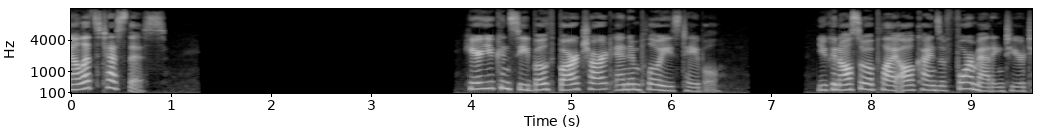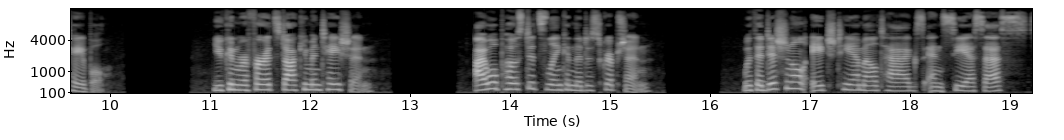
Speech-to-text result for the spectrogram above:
Now let's test this. Here you can see both bar chart and employees table. You can also apply all kinds of formatting to your table. You can refer its documentation. I will post its link in the description. With additional HTML tags and CSS,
